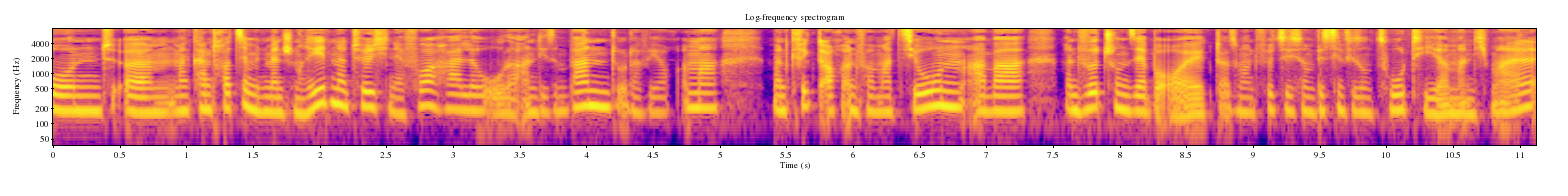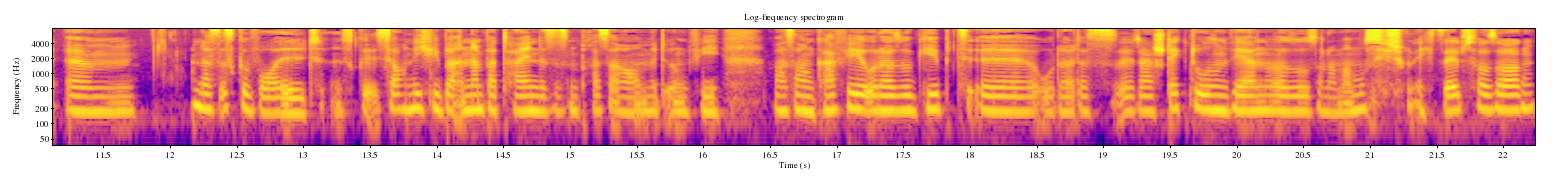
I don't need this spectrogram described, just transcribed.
Und ähm, man kann trotzdem mit Menschen reden, natürlich in der Vorhalle oder an diesem Band oder wie auch immer. Man kriegt auch Informationen, aber man wird schon sehr beäugt. Also man fühlt sich so ein bisschen wie so ein Zootier manchmal. Ähm, und das ist gewollt. Es ist auch nicht wie bei anderen Parteien, dass es einen Presseraum mit irgendwie Wasser und Kaffee oder so gibt äh, oder dass äh, da Steckdosen werden oder so, sondern man muss sich schon echt selbst versorgen.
